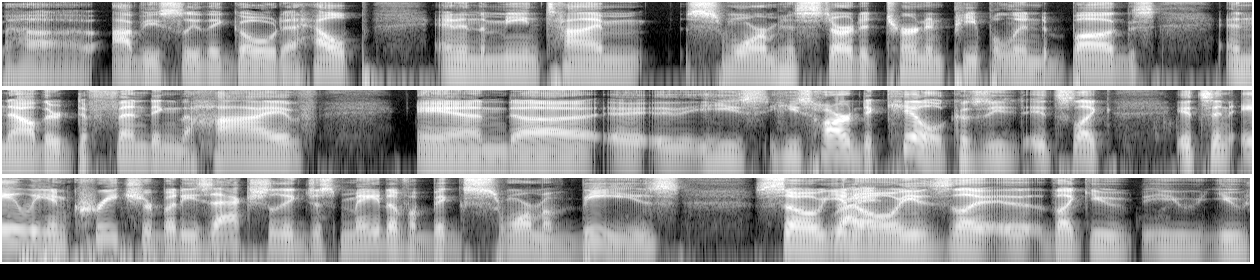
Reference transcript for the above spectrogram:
uh, obviously they go to help, and in the meantime, Swarm has started turning people into bugs, and now they're defending the hive. And uh, he's he's hard to kill because it's like it's an alien creature, but he's actually just made of a big swarm of bees. So you Right. know he's like like you you you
